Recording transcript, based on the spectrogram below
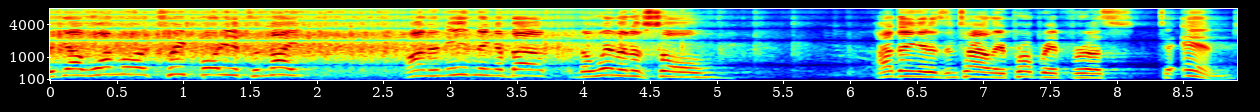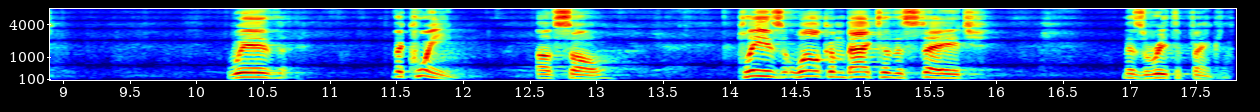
We've got one more treat for you tonight on an evening about the women of soul. I think it is entirely appropriate for us to end with the queen of soul. Please welcome back to the stage Ms. Aretha Franklin.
